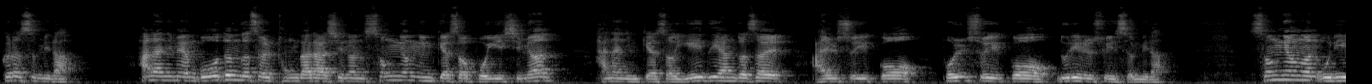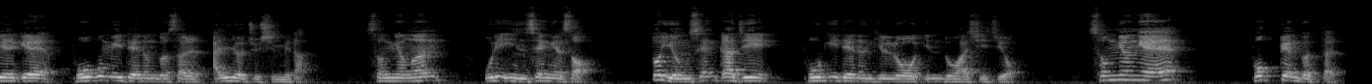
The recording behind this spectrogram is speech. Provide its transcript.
그렇습니다. 하나님의 모든 것을 통달하시는 성령님께서 보이시면 하나님께서 예비한 것을 알 수 있고 볼 수 있고 누릴 수 있습니다. 성령은 우리에게 복음이 되는 것을 알려주십니다. 성령은 우리 인생에서 또 영생까지 복이 되는 길로 인도하시지요. 성령의 복된 것들,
